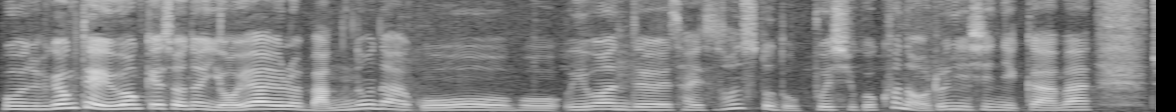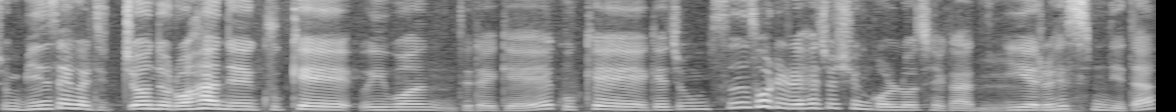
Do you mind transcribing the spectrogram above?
뭐 조경태 의원께서는 여야를 막론하고 뭐 의원들 사이에서 선수도 높으시고 큰 어른이시니까 아마 좀 민생을 뒷전으로 하는 국회의원들에게 국회에게 좀 쓴소리를 해 주신 걸로 제가 이해를 했습니다.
